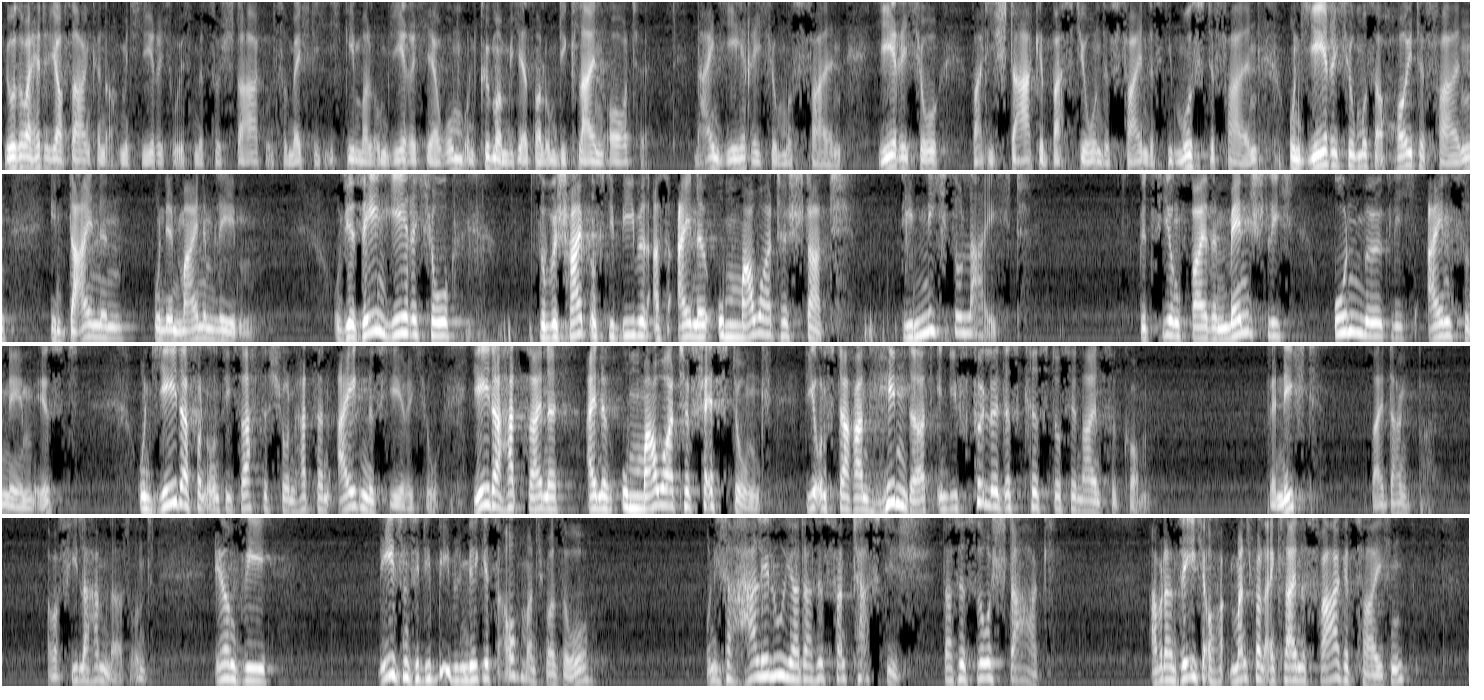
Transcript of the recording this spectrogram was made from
Josua hätte ja auch sagen können, ach mit Jericho ist mir zu stark und zu mächtig, ich gehe mal um Jericho herum und kümmere mich erstmal um die kleinen Orte. Nein, Jericho muss fallen. Jericho war die starke Bastion des Feindes, die musste fallen. Und Jericho muss auch heute fallen in deinen und in meinem Leben. Und wir sehen Jericho, so beschreibt uns die Bibel, als eine ummauerte Stadt, die nicht so leicht beziehungsweise menschlich unmöglich einzunehmen ist. Und jeder von uns, ich sagte es schon, hat sein eigenes Jericho. Jeder hat seine, eine ummauerte Festung, die uns daran hindert, in die Fülle des Christus hineinzukommen. Wenn nicht, sei dankbar. Aber viele haben das. Und irgendwie lesen sie die Bibel. Mir geht es auch manchmal so. Und ich sage, Halleluja, das ist fantastisch. Das ist so stark. Aber dann sehe ich auch manchmal ein kleines Fragezeichen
